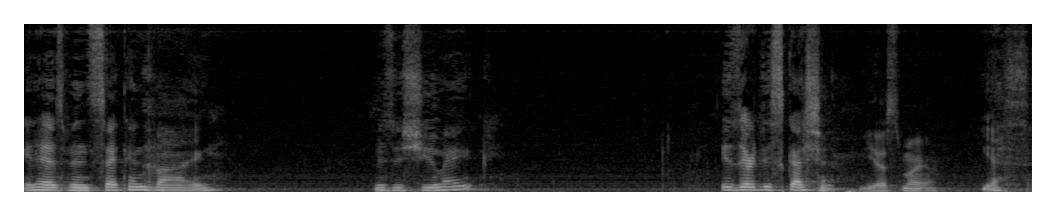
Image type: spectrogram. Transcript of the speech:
It has been seconded by Mrs. Schumake. Is there discussion? Yes, ma'am. Yes.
